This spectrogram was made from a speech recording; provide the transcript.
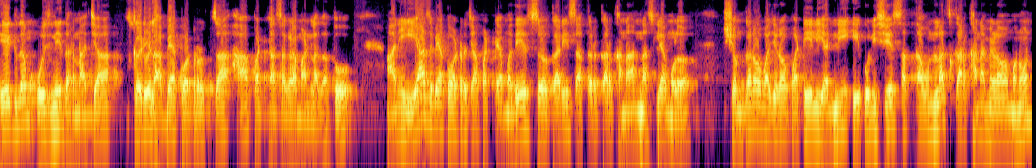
एकदम उजनी धरणाच्या कडेला बॅकवॉटरचा हा पट्टा सगळा मांडला जातो. आणि याच बॅकवॉटरच्या पट्ट्यामध्ये सहकारी साखर कारखाना नसल्यामुळं शंकरराव बाजीराव पाटील यांनी एकोणीसशे सत्तावन्नलाच कारखाना मिळावा म्हणून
